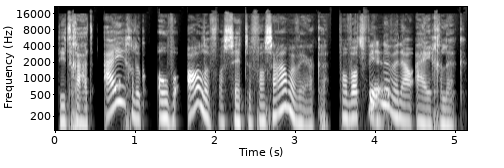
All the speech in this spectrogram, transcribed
Dit gaat eigenlijk over alle facetten van samenwerken. Van wat vinden we nou eigenlijk?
